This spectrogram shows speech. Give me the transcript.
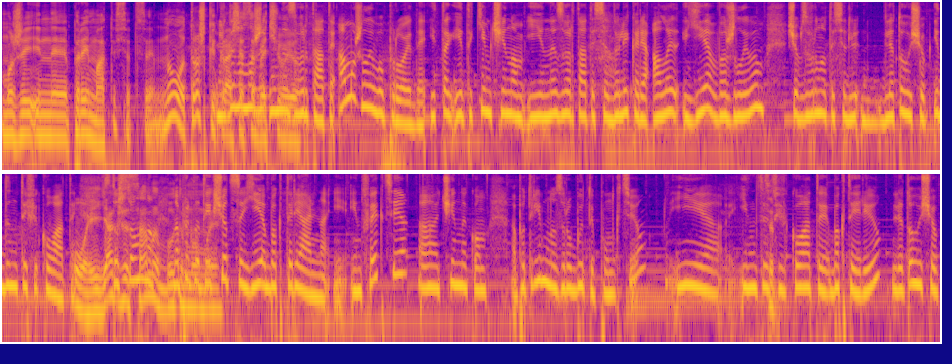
може і не перейматися цим. Ну, трошки краще Людина може себе і чую. не звертати, а можливо пройде. І так і таким чином і не звертатися до лікаря, але є важливим, щоб звернутися для того, щоб ідентифікувати. Ой, як Стосовно, же саме будемо наприклад, ми... якщо це є бактеріальна інфекція чинником, потрібно зробити пункцію і ідентифікувати Це... бактерію для того, щоб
